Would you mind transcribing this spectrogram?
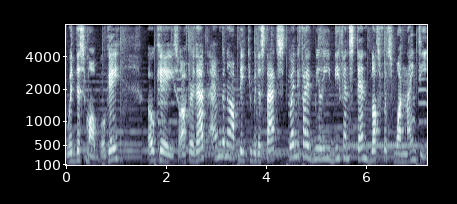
with this mob, okay? Okay, so after that, I'm gonna update you with the stats. 25 melee, defense 10, Blox fruits 190.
